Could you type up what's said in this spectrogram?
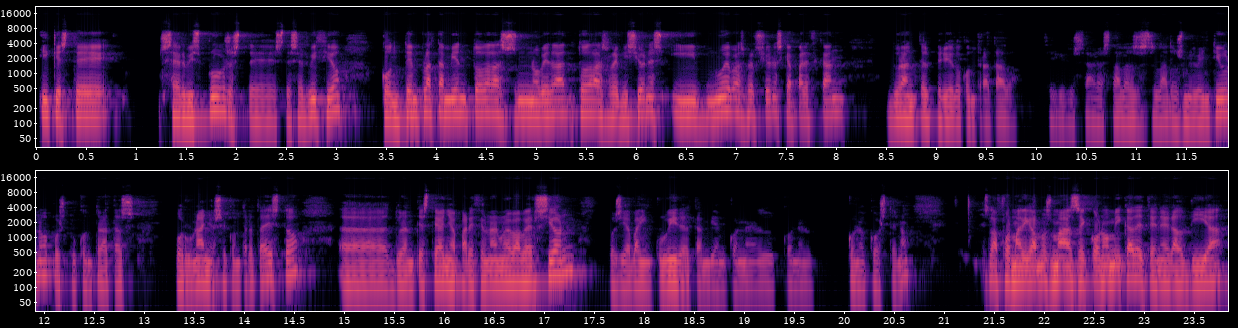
Y que este Service Plus, este, este servicio, contempla también todas las novedades, todas las revisiones y nuevas versiones que aparezcan durante el periodo contratado. Ahora está la 2021, pues tú contratas por un año se contrata esto, eh, durante este año aparece una nueva versión, pues ya va incluida también con el, con el, con el coste. ¿no? Es la forma, digamos, más económica de tener al día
